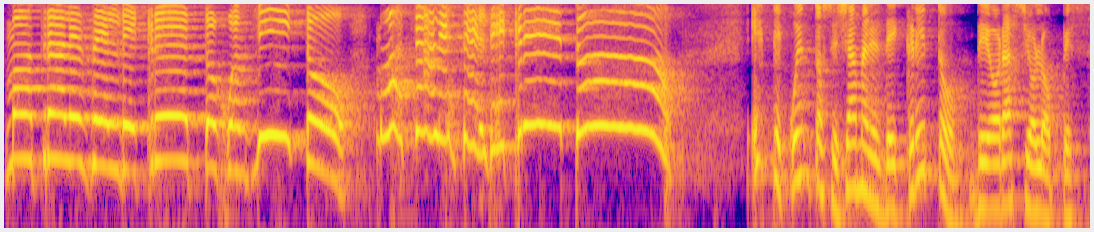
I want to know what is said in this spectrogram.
Mostrales el decreto, Juan ¡Mostrales el decreto! Este cuento se llama El decreto de Horacio López.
